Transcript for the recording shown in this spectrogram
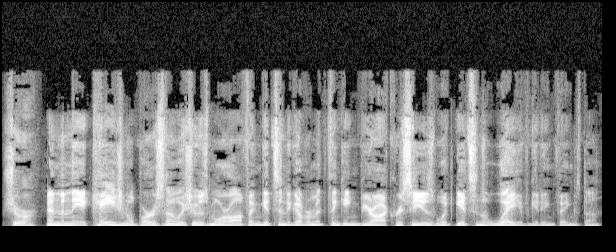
Sure. and then the occasional person, I wish it was more often, gets into government thinking bureaucracy is what gets in the way of getting things done.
